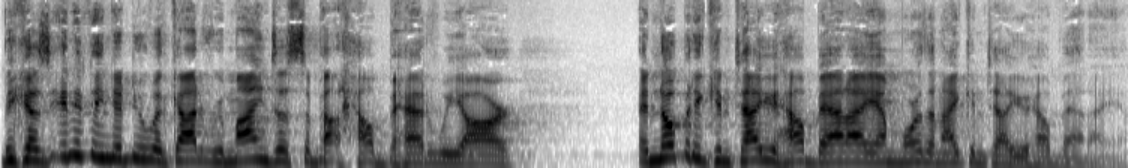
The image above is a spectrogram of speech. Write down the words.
because anything to do with God reminds us about how bad we are. And nobody can tell you how bad I am more than I can tell you how bad I am.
